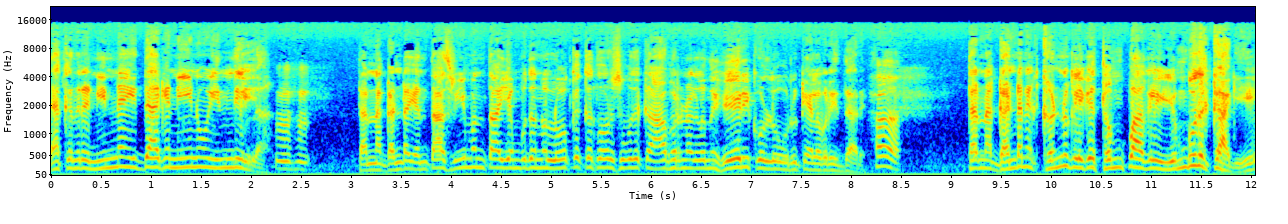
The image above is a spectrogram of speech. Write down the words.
ಯಾಕಂದ್ರೆ ನಿನ್ನೆ ಇದ್ದಾಗೆ ನೀನು ಇಂದಿಲ್ಲ. ತನ್ನ ಗಂಡ ಎಂತ ಶ್ರೀಮಂತ ಎಂಬುದನ್ನು ಲೋಕಕ್ಕೆ ತೋರಿಸುವುದಕ್ಕೆ ಆಭರಣಗಳನ್ನು ಹೇರಿಕೊಳ್ಳುವವರು ಕೆಲವರಿದ್ದಾರೆ. ತನ್ನ ಗಂಡನ ಕಣ್ಣುಗಳಿಗೆ ತಂಪಾಗಲಿ ಎಂಬುದಕ್ಕಾಗಿ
